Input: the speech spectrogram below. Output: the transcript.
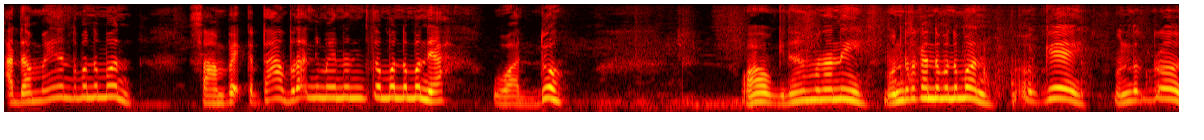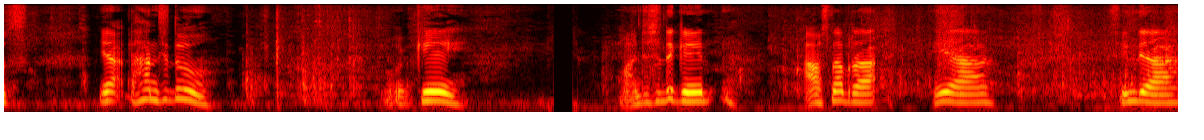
ada mainan teman-teman. Sampai ketabrak nih mainan teman-teman ya. Waduh. Wow, gimana nih? Mundur kan teman-teman? Oke, mundur terus. Ya, tahan situ. Oke. Maju sedikit. Awas nabrak. Iya. Sini dia.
